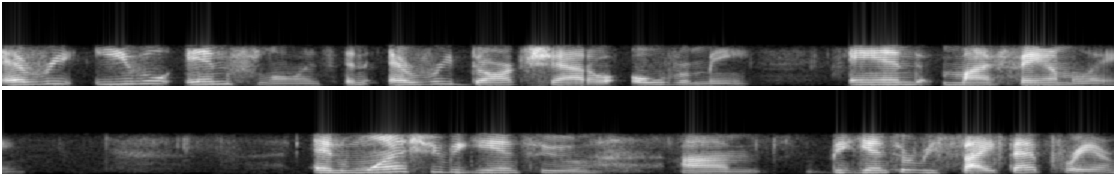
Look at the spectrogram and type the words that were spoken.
every evil influence and every dark shadow over me and my family. And once you begin to um, begin to recite that prayer,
